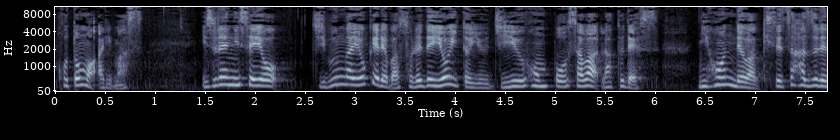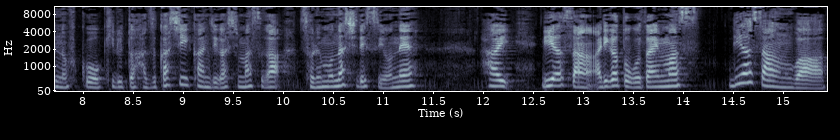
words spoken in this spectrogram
こともあります。いずれにせよ自分が良ければそれで良いという自由奔放さは楽です。日本では季節外れの服を着ると恥ずかしい感じがしますがそれもなしですよね。はい。リアさんありがとうございます。リアさんは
